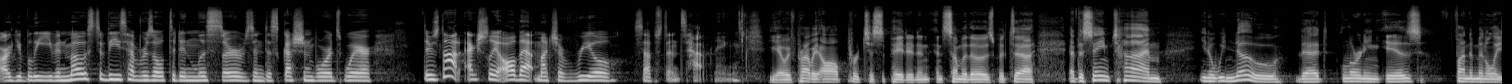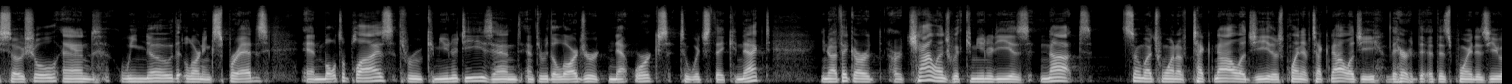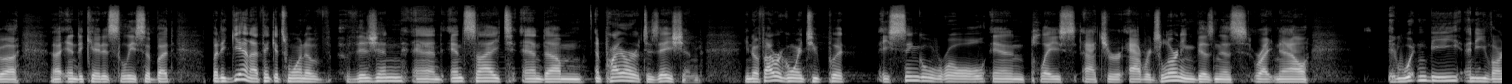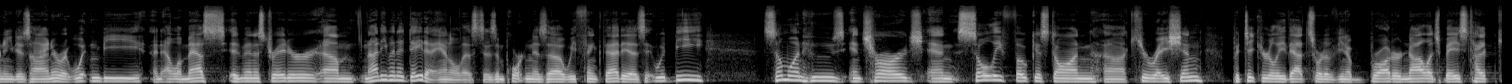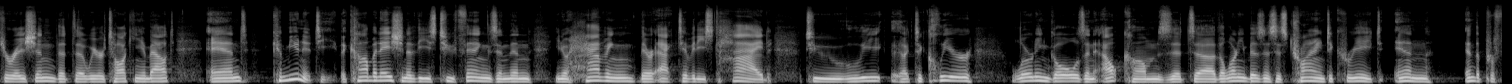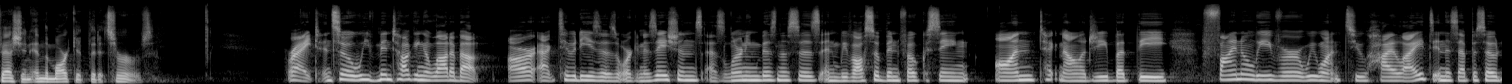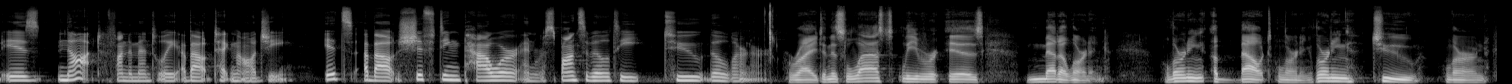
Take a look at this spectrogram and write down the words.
arguably even most of these, have resulted in listservs and discussion boards where there's not actually all that much of real substance happening. Yeah, we've probably all participated in, in some of those, but uh, at the same time, you know, we know that learning is fundamentally social, and we know that learning spreads and multiplies through communities and, and through the larger networks to which they connect. You know, I think our, our challenge with community is not so much one of technology. There's plenty of technology there at this point, as you uh, uh, indicated, Celisa. But but again, I think it's one of vision and insight and um, and prioritization. You know, if I were going to put a single role in place at your average learning business right now, it wouldn't be an e-learning designer. It wouldn't be an LMS administrator. Um, not even a data analyst, as important as uh, we think that is. It would be someone who's in charge and solely focused on uh, curation, particularly that sort of you know broader knowledge base type curation that uh, we were talking about, and community. The combination of these two things, and then you know having their activities tied to le- uh, to clear learning goals and outcomes that uh, the learning business is trying to create in in the profession in the market that it serves. Right, and so we've been talking a lot about our activities as organizations, as learning businesses, and we've also been focusing on technology. But the final lever we want to highlight in this episode is not fundamentally about technology, it's about shifting power and responsibility to the learner. Right. And this last lever is meta learning, learning about learning, learning to learn.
